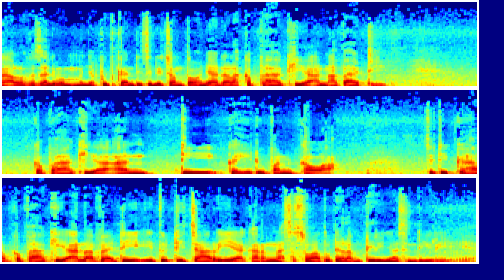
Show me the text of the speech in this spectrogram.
Nah, Al Ghazali menyebutkan di sini contohnya adalah kebahagiaan abadi. Kebahagiaan di kehidupan kelak. Jadi kebahagiaan abadi itu dicari ya karena sesuatu dalam dirinya sendiri ya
